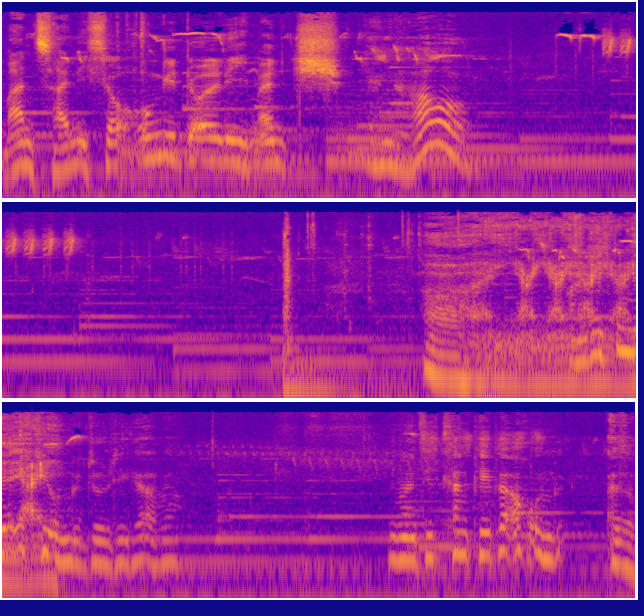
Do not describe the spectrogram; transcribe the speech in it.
Mann, sei nicht so ungeduldig, Mensch. Genau. Oh, ja, ja, ja, ich bin ja echt die Ungeduldige, aber wie man sieht, kann Pepe auch un... Also,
